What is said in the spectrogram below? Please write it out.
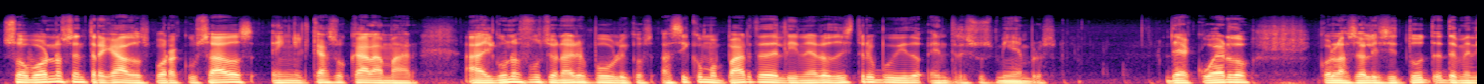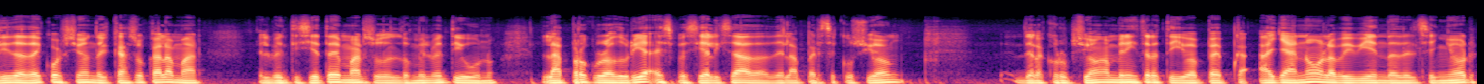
sobornos entregados por acusados en el caso Calamar a algunos funcionarios públicos, así como parte del dinero distribuido entre sus miembros. De acuerdo con la solicitud de medida de coerción del caso Calamar, el 27 de marzo del 2021, la Procuraduría Especializada de la Persecución de la Corrupción Administrativa, PEPCA, allanó la vivienda del señor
